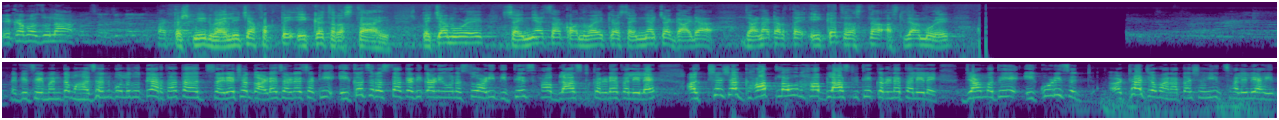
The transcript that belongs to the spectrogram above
एका बाजूला आपण सर्जिकल आता काश्मीर व्हॅलीचा फक्त एकच रस्ता आहे. त्याच्यामुळे सैन्याचा कॉन्व्हॉय किंवा सैन्याच्या गाड्या जाण्याकरता एकच रस्ता असल्यामुळे नक्कीच हेमंत महाजन बोलत होते. अर्थात सैन्याच्या गाड्या जाण्यासाठी एकच रस्ता त्या ठिकाणी होऊन असतो आणि तिथेच हा ब्लास्ट करण्यात आलेला आहे. अक्षरशः घात लावून हा ब्लास्ट इथे करण्यात आलेला आहे. ज्यामध्ये एकोणीस अठरा जवान आता शहीद झालेले आहेत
